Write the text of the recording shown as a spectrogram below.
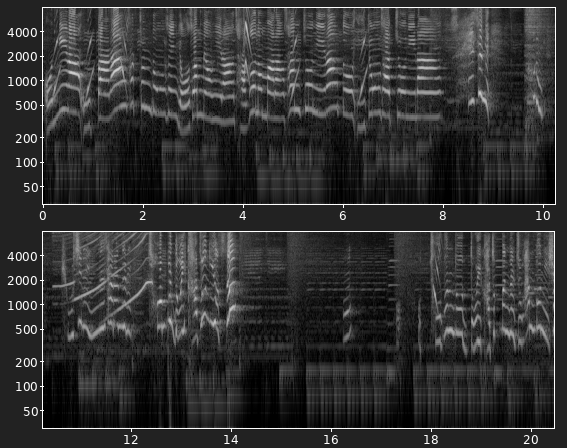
언니랑 오빠랑 사촌 동생 여섯 명이랑 작은 엄마랑 삼촌이랑 또 이종 사촌이랑 세상에 그럼 교실에 있는 사람들은 전부 너희 가족이었어? 어? 어, 어, 저분도 너희 가족분들 중 한 분이셔?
